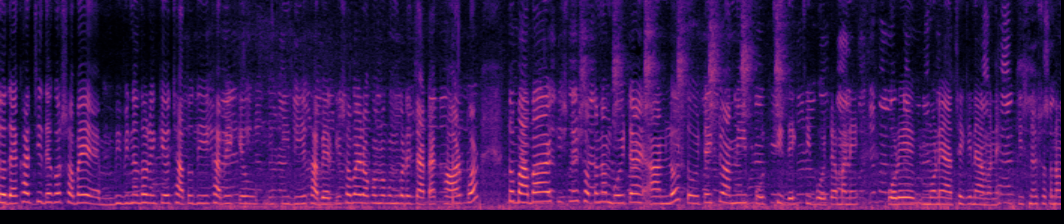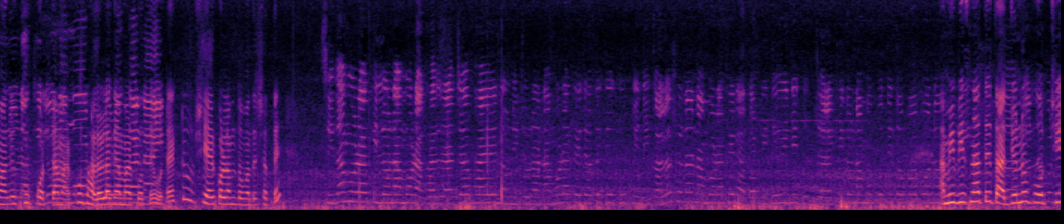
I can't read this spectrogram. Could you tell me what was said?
তো দেখাচ্ছি, দেখো সবাই বিভিন্ন ধরনের কেউ ছাতু দিয়ে খাবে, কেউ কি দিয়ে খাবে আর কি, সবাই রকম রকম করে চাটা খাওয়ার পর তো বাবা আর কৃষ্ণের শতনাম বইটা আনলো, তো ওইটা একটু আমি পড়ছি, দেখছি বইটা মানে পড়ে মনে আছে কিনা মানে কৃষ্ণের শতনাম আগে খুব পড়তাম আর খুব ভালো লাগে আমার পড়তে, ওটা একটু শেয়ার করলাম তোমাদের সাথে। কিলো নামো রাখাল রাজা ভাই যাতে কালো আমি বিছনাতে তার জন্য পড়ছি।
